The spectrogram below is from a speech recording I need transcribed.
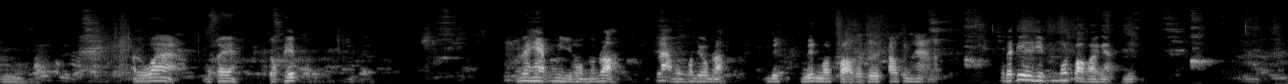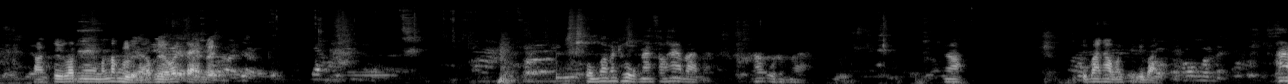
เอาละเอาละเอาละอืมเอารู้ว่าโอเคจบคลิปไม่แฮปหนีผมมั้งหรอละผมคนเดียวมั้งหรอบิดบิดมดปอกก็คือเก้าสิบห้าอะแต่ที่ทีมดปอกก่อนเนี่ยบางทีรถเนี่ยมันต้องเหลือเผื่อไว้แจกเลยผมว่ามันถูกนะสองห้าบาทอะถ้าอุดมมาเนาะที่บ้านทำมันกี่บาทถ้า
